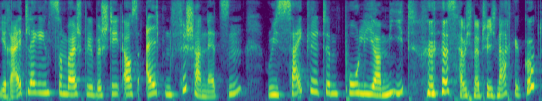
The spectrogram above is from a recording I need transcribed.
Die Reitleggings zum Beispiel besteht aus alten Fischernetzen, recyceltem Polyamid, das habe ich natürlich nachgeguckt,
